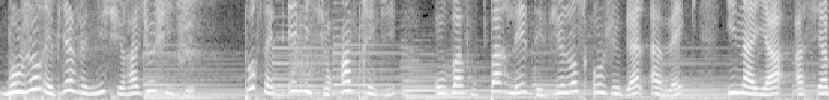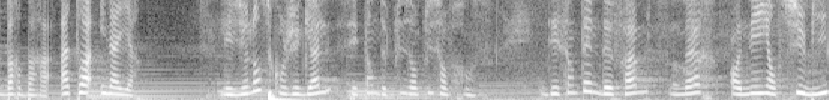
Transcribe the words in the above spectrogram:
Bonjour et bienvenue sur Radio J2. Pour cette émission imprévue, on va vous parler des violences conjugales avec Inaya Asia Barbara. À toi Inaya. Les violences conjugales s'étendent de plus en plus en France. Des centaines de femmes meurent en ayant subi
